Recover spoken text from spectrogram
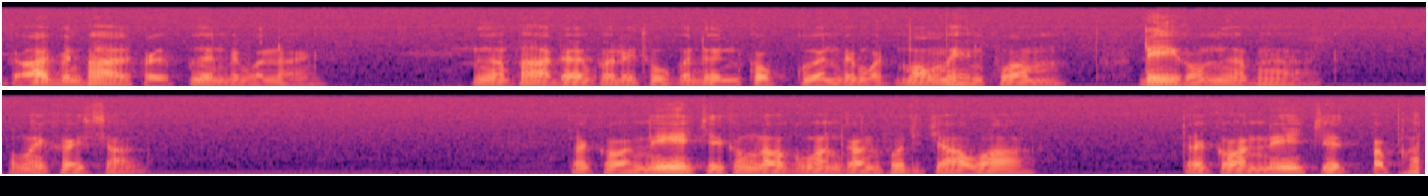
ๆกลายเป็นผ้าเปื้อเปื้อนไปหมดเลยเนื้อผ้าเดิมก็เลยถูกกันอื่นกบเกลื่อนไปหมด มองไม่เห็นความดีของเนื้อผ้าเพราะไม่เคยซักแต่ก่อนนี้จิตของเราก็เหมือนกันพระพุทธเจ้าว่า แต่ก่อนนี้จิตประพัด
